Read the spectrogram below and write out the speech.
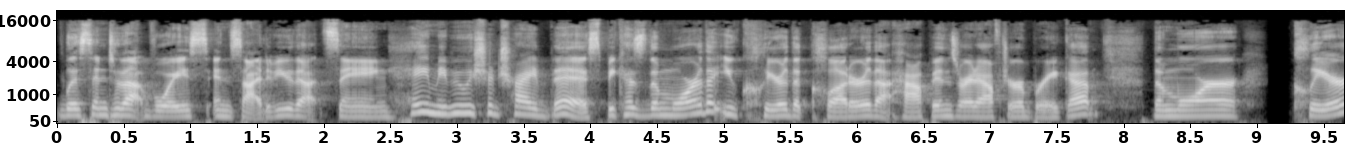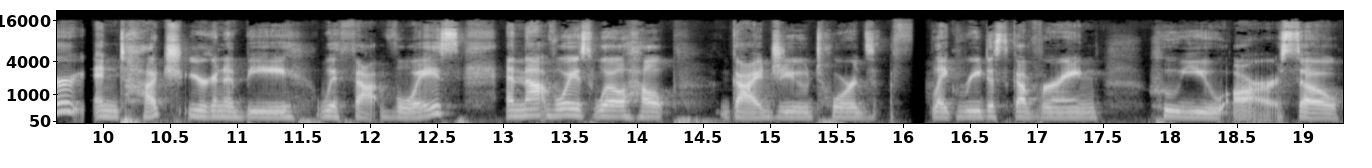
Listen to that voice inside of you that's saying, hey, maybe we should try this. Because the more that you clear the clutter that happens right after a breakup, the more clear and touch you're going to be with that voice. And that voice will help guide you towards like rediscovering who you are. So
